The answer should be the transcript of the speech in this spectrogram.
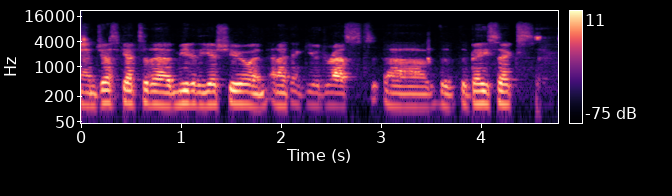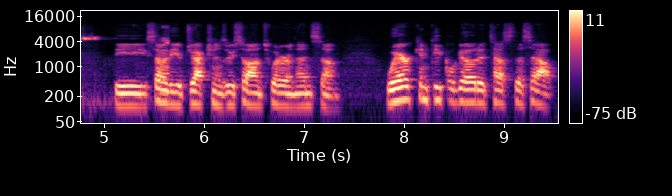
and just get to the meat of the issue. And, and I think you addressed uh, the, the basics, the some of the objections we saw on Twitter, and then some. Where can people go to test this out?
